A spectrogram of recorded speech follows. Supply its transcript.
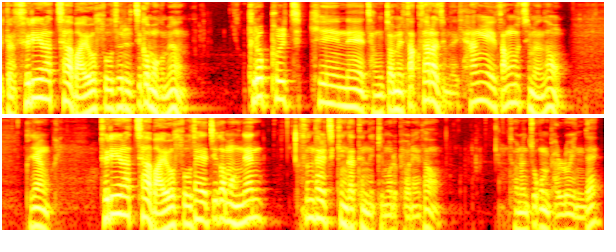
일단 스리라차 마요 소스를 찍어 먹으면 트러플 치킨의 장점이 싹 사라집니다. 향이 싹 묻히면서 그냥 스리라차 마요 소스에 찍어 먹는 순살 치킨 같은 느낌으로 변해서 저는 조금 별로인데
